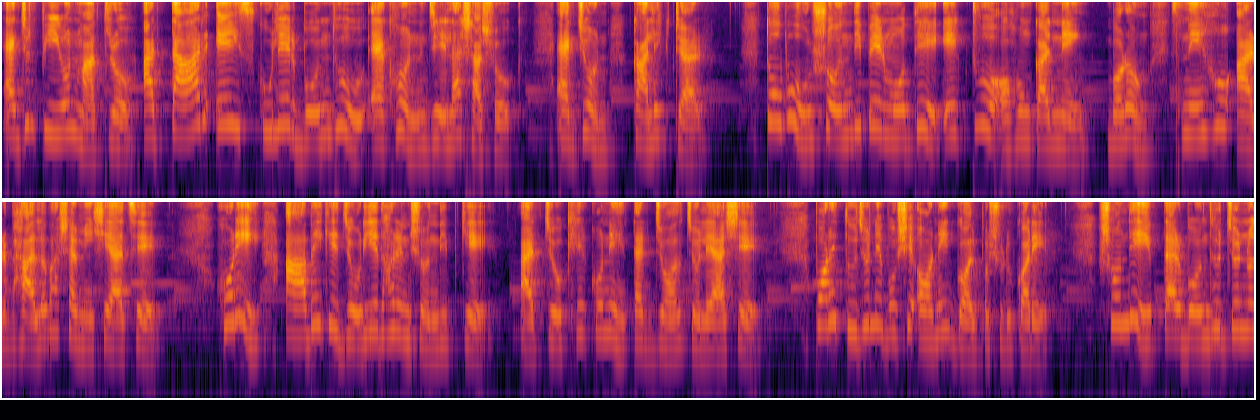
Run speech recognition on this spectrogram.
একজন পিয়ন মাত্র, আর তার এই স্কুলের বন্ধু এখন জেলা শাসক, একজন কালেক্টর। তবু সন্দীপের মধ্যে একটুও অহংকার নেই, বরং স্নেহ আর ভালোবাসা মিশে আছে। হরি আবেগে জড়িয়ে ধরেন সন্দীপকে। আর চোখের কোণে তার জল চলে আসে। পরে দুজনে বসে অনেক গল্প শুরু করে। সন্দীপ তার বন্ধুর জন্য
